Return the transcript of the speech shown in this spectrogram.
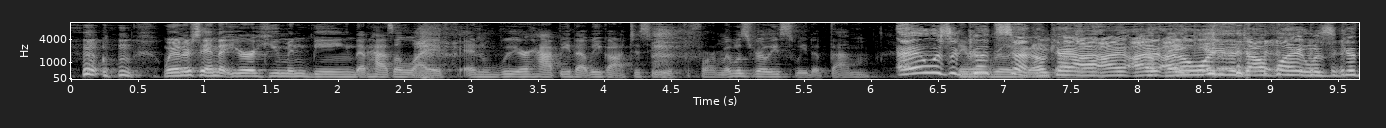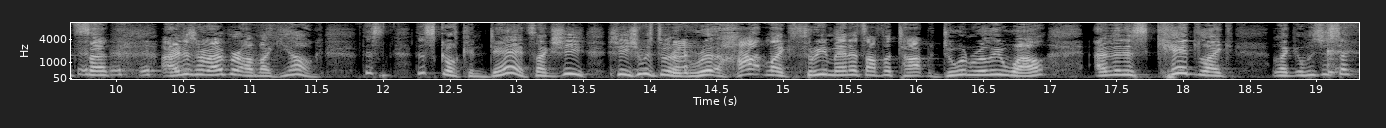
we understand that you're a human being that has a life, and we're happy that we got to see you perform. It was really sweet of them. and it was a They good really, set. really okay. I I, I, Oh, I don't thank want you. you to downplay. it. It was a good set. I just remember I'm like, yo, this this girl can dance. Like she she she was doing a real hot like three minutes off the top, doing really well. And then this kid like like it was just like,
